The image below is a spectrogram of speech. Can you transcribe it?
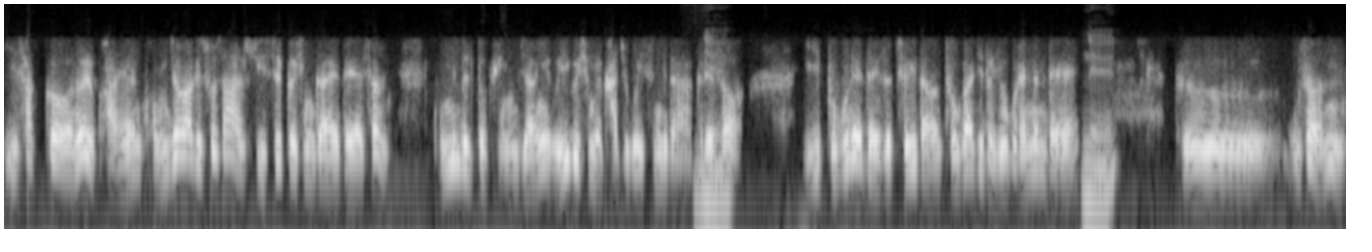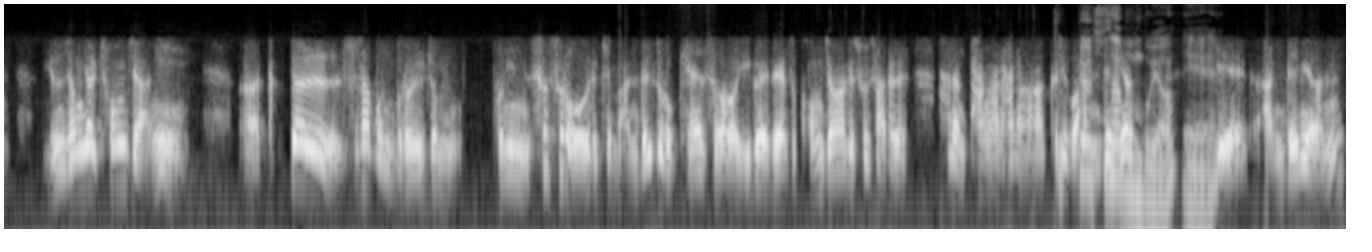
이 사건을 과연 공정하게 수사할 수 있을 것인가에 대해서는 국민들도 굉장히 의구심을 가지고 있습니다. 그래서 네. 이 부분에 대해서 저희 당은 두 가지를 요구를 했는데 네. 그 우선 윤석열 총장이 아, 특별 수사본부를 좀 본인 스스로 이렇게 만들도록 해서 이거에 대해서 공정하게 수사를 하는 방안 하나 그리고 안 되면 예. 예, 안 되면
